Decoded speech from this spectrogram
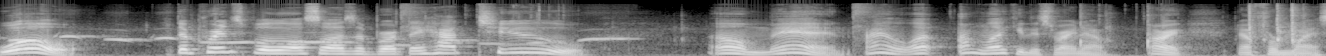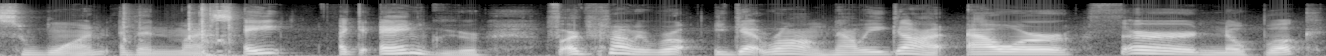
Whoa! The principal also has a birthday hat too. Oh man, I I'm liking this right now. All right, now for minus one and then minus eight, I get angrier for probably you get wrong. Now we got our third notebook.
